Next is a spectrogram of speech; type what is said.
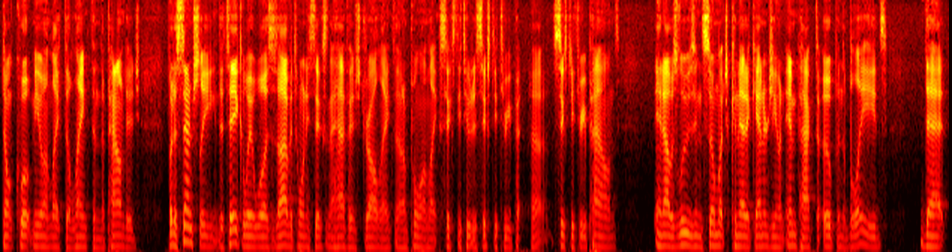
don't quote me on like the length and the poundage but essentially the takeaway was is i have a 26 and a half inch draw length and i'm pulling like 62 to 63 uh, 63 pounds. And i was losing so much kinetic energy on impact to open the blades that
